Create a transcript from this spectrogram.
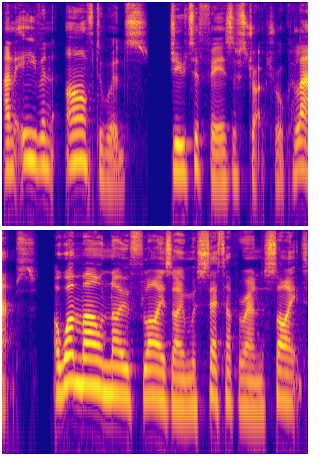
and even afterwards due to fears of structural collapse. A one mile no fly zone was set up around the site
